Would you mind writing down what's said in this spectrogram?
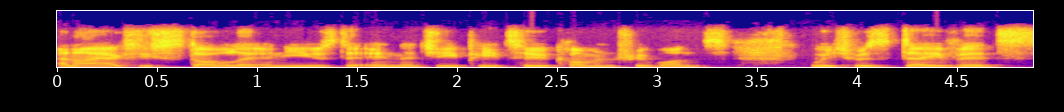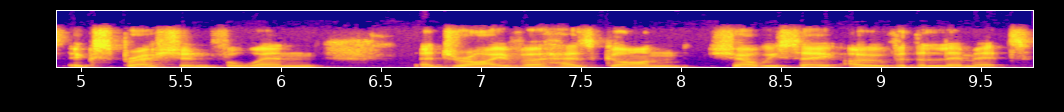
and I actually stole it and used it in the GP2 commentary once, which was David's expression for when a driver has gone, shall we say, over the limit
